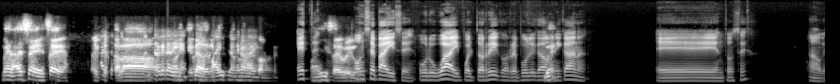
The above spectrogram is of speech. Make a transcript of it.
Mira, ese, ese. El que está la. Este, 11 países. Uruguay, Puerto Rico, República Dominicana. Eh, entonces. Ah, ok.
